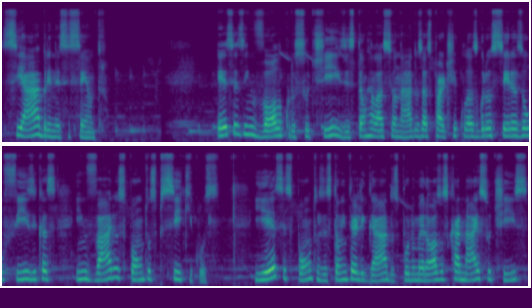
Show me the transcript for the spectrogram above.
se abre nesse centro. Esses invólucros sutis estão relacionados às partículas grosseiras ou físicas em vários pontos psíquicos. E esses pontos estão interligados por numerosos canais sutis,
